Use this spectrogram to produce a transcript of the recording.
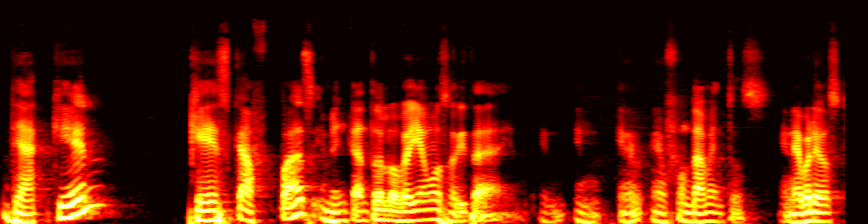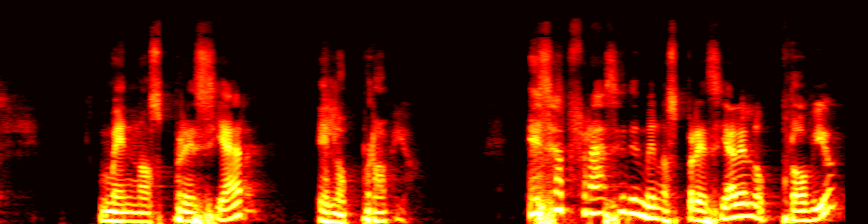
de aquel que es capaz, y me encantó, lo veíamos ahorita en, en fundamentos, en hebreos, menospreciar el oprobio. Esa frase de menospreciar el oprobio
